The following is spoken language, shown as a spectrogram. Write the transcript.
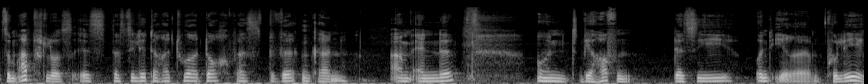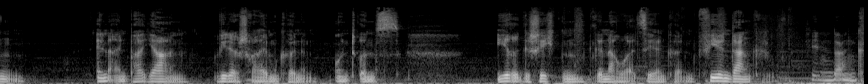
zum Abschluss ist, dass die Literatur doch was bewirken kann am Ende. Und wir hoffen, dass Sie und ihre Kollegen in ein paar Jahren wieder schreiben können und uns ihre Geschichten genauer erzählen können. Vielen Dank. Vielen Dank.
